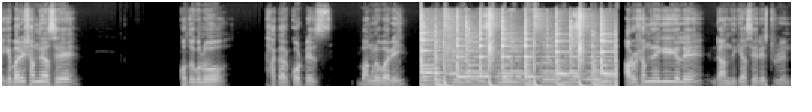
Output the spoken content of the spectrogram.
একেবারে সামনে আছে কতগুলো থাকার কটেজ বাংলো বাড়ি। আরও সামনে এগিয়ে গেলে ডান দিকে আছে রেস্টুরেন্ট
